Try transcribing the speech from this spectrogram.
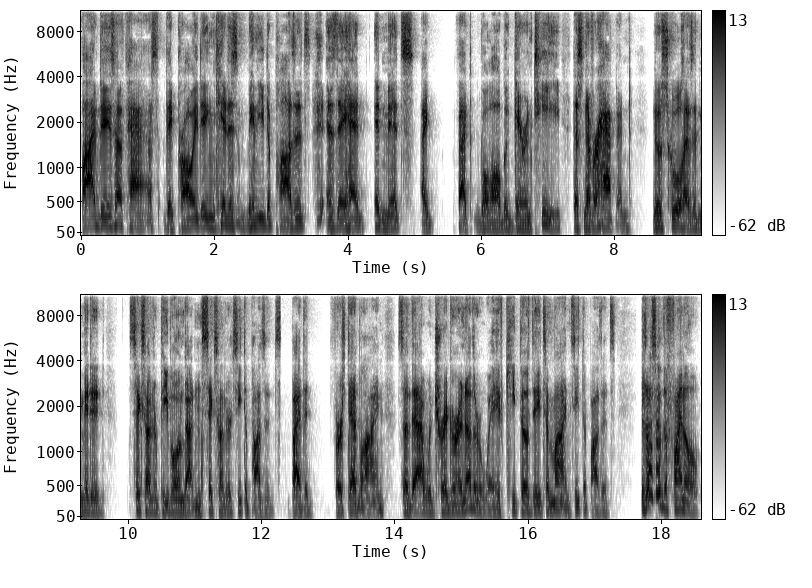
Five days have passed. They probably didn't get as many deposits as they had admits. I, in fact, will all but guarantee that's never happened. No school has admitted 600 people and gotten 600 seat deposits by the first deadline. So that would trigger another wave. Keep those dates in mind, seat deposits. There's also the final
